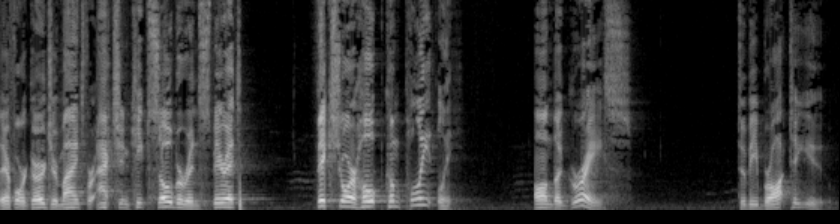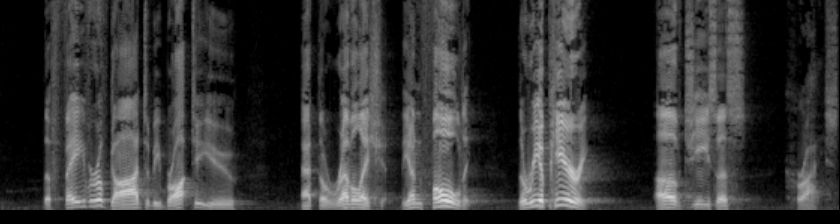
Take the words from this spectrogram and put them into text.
Therefore, gird your minds for action, keep sober in spirit, fix your hope completely on the grace to be brought to you, the favor of God to be brought to you at the revelation, the unfolding, the reappearing of Jesus Christ.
